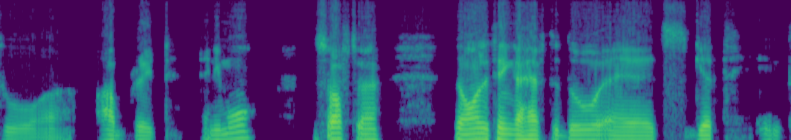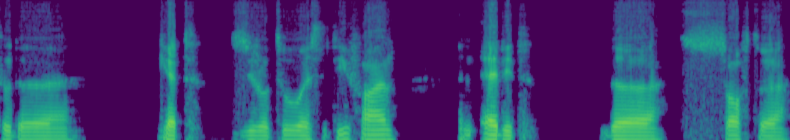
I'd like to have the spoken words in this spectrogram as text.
to uh, upgrade anymore. The software the only thing I have to do is get into the get 02 STT file and edit the software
